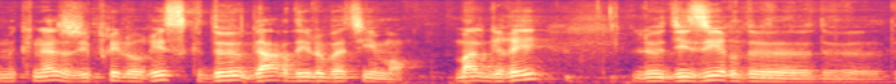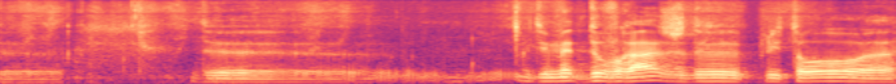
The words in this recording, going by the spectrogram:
Meknes, j'ai pris le risque de garder le bâtiment, malgré le désir de, du maître d'ouvrage plutôt euh,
